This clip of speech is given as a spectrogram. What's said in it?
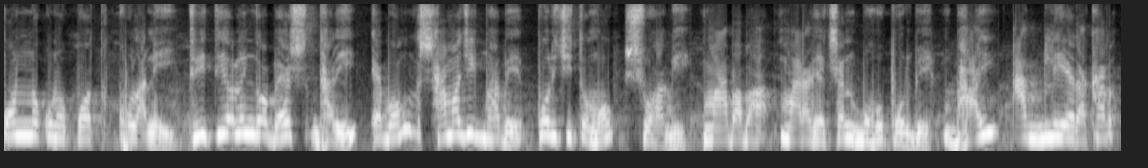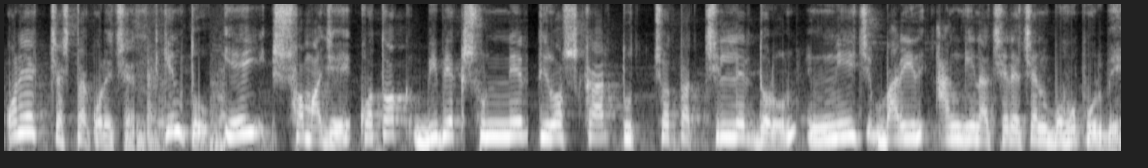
অন্য কোনো পথ খোলা নেই। তৃতীয় লিঙ্গ বেশধারী এবং সামাজিকভাবে পরিচিত মুখ সোহাগী। মা বাবা মারা গেছেন বহু পূর্বে। ভাই আগলিয়ে রাখার অনেক চেষ্টা করেছেন। কিন্তু এই সমাজে কতক বিবেক শূন্যের তিরস্কার তুচ্ছ তাচ্ছিল্যের দরুন নিজ বাড়ির আঙ্গিনা ছেড়েছেন বহু পূর্বে।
